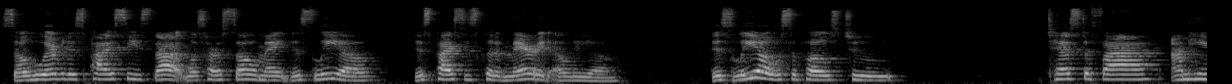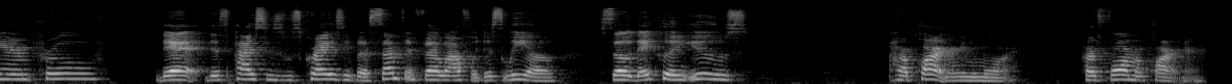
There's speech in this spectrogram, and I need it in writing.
So whoever this Pisces thought was her soulmate, this Leo, this Pisces could have married a Leo. This Leo was supposed to testify, I'm hearing prove that this Pisces was crazy, but something fell off with this Leo. So they couldn't use her partner anymore, her former partner.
